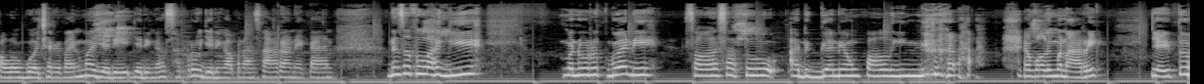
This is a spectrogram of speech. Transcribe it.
Kalau gue ceritain mah jadi jadi nggak seru, jadi nggak penasaran ya kan. Dan satu lagi, menurut gue nih, salah satu adegan yang paling yang paling menarik yaitu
